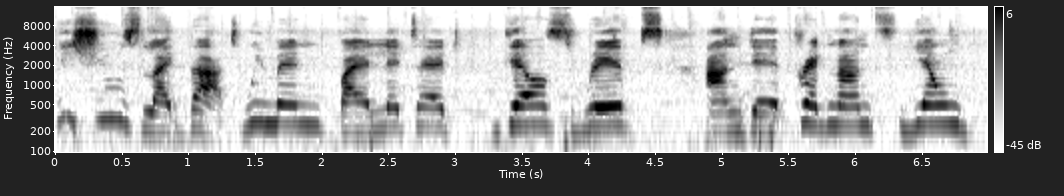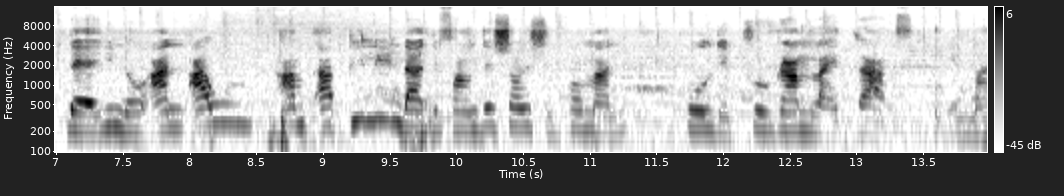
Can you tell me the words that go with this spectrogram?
issues like that. Women violated girls rapes and uh, pregnant young uh, you know and i will i'm appealing that the foundation should come and hold a program like that in my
